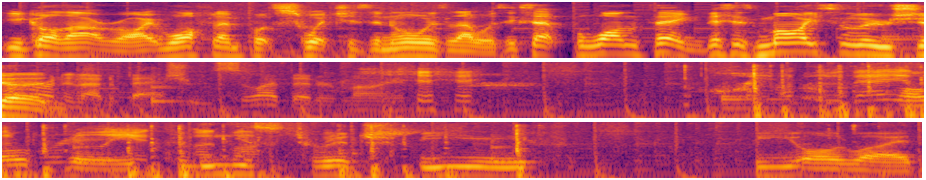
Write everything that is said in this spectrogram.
you got that right. Wafflem put switches in all his levels, except for one thing. This is my I'm solution. running out of bashers, so I better mind. Also, that is Okay, brilliant please unlock. Twitch be be alright.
